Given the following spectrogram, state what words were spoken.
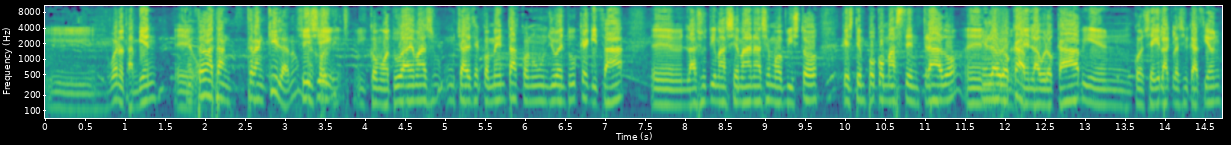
y bueno también eh, en zona tan tranquila no sí sí y como tú además muchas veces comentas con un Juventud que quizá eh, en las últimas semanas hemos visto que esté un poco más centrado en, la Eurocup. en la Eurocup y en conseguir la clasificación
